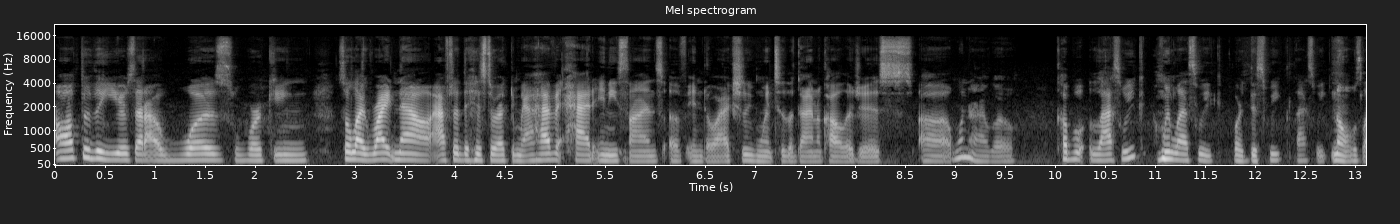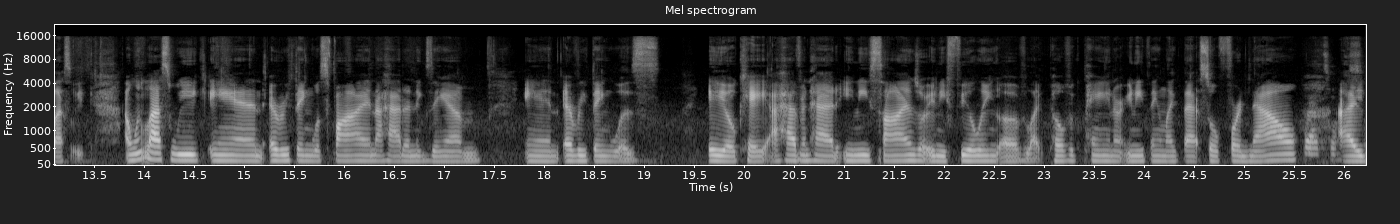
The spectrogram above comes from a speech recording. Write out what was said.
all through the years that I was working, so like right now after the hysterectomy, I haven't had any signs of endo. I actually went to the gynecologist. Uh, when did I go? couple last week. I went last week or this week. Last week, no, it was last week. I went last week and everything was fine. I had an exam and everything was a okay. I haven't had any signs or any feeling of like pelvic pain or anything like that. So for now, awesome. I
